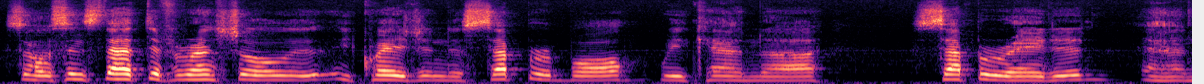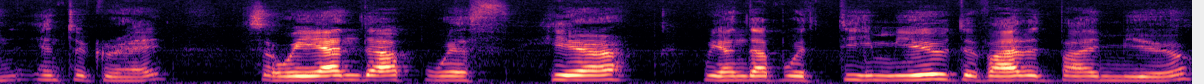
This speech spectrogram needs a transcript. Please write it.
So since that differential equation is separable, we can uh, separate it and integrate. So we end up with here we end up with d mu divided by mu.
